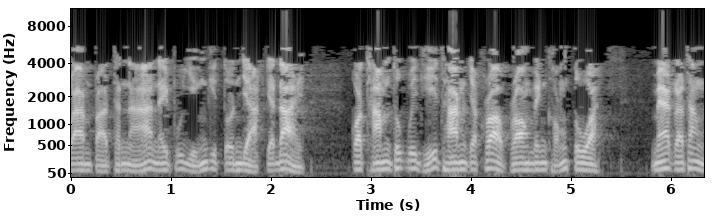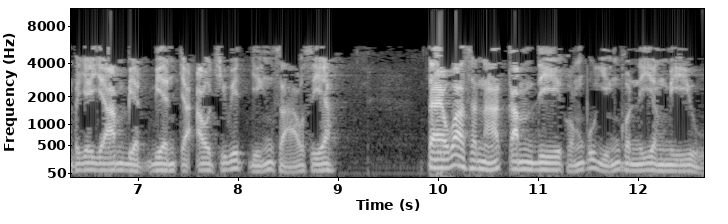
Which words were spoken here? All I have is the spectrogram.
ความปรารถนาในผู้หญิงที่ตนอยากจะได้ ก็ทำทุกวิถีทางจะครอบครองเป็นของตัว แม้กระทั่งพยายามเบียดเบียนจะเอาชีวิตหญิงสาวเสีย แต่วาสนากรรมดีของผู้หญิงคนนี้ยังมีอยู่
